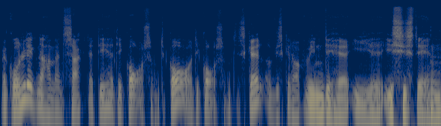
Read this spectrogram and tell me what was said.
Men grundlæggende har man sagt, at det her det går, som det går, og det går, som det skal, og vi skal nok vinde det her i, øh, i sidste ende.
